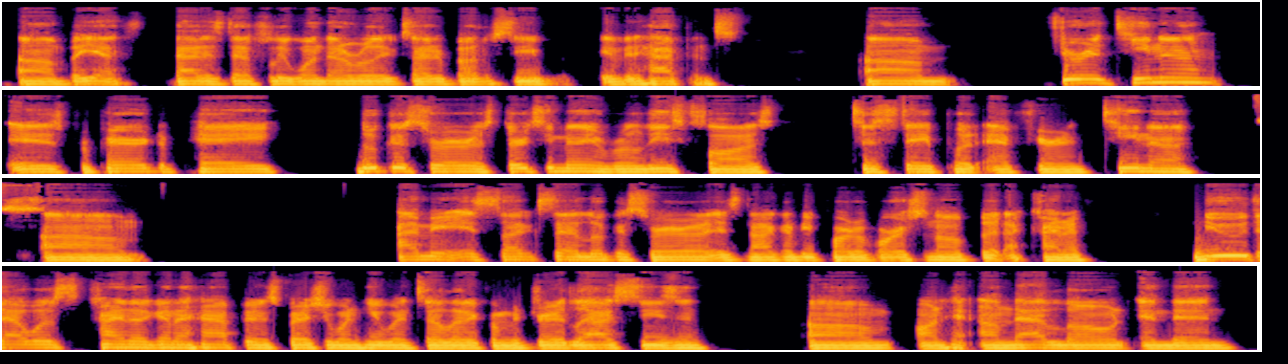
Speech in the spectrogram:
Um, but yeah, that is definitely one that I'm really excited about to see if it happens. Um, Fiorentina is prepared to pay Lucas Torreira's 13 million release clause to stay put at Fiorentina. Um, I mean, it sucks that Lucas Torreira is not going to be part of Arsenal, but I kind of knew that was kind of going to happen, especially when he went to Atletico Madrid last season um, on on that loan, and then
